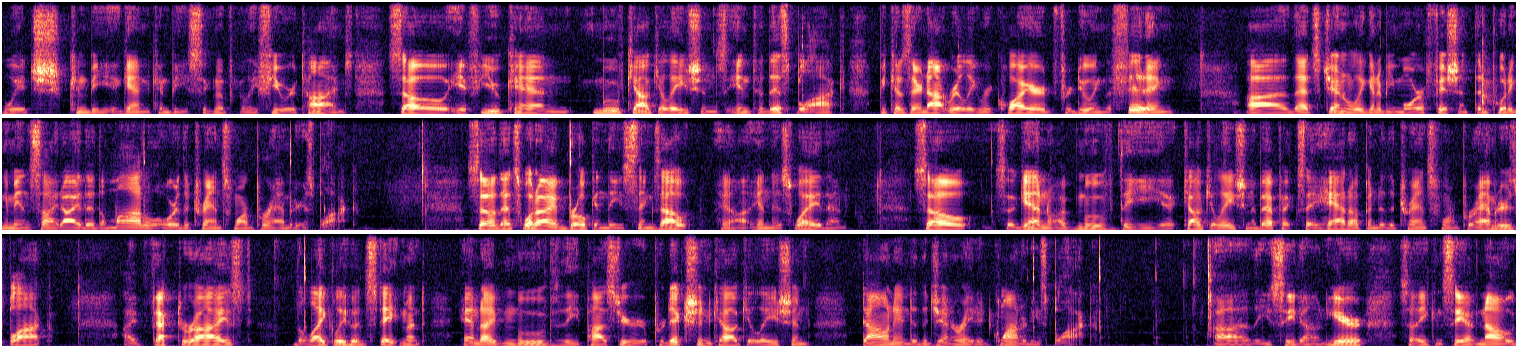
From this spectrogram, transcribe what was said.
which can be, again, can be significantly fewer times. So if you can move calculations into this block because they're not really required for doing the fitting, uh, that's generally going to be more efficient than putting them inside either the model or the transform parameters block. So that's what I've broken these things out uh, in this way then. So, so again, I've moved the uh, calculation of fxa hat up into the transform parameters block. I've vectorized the likelihood statement and I've moved the posterior prediction calculation down into the generated quantities block uh, that you see down here. So you can see I've now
